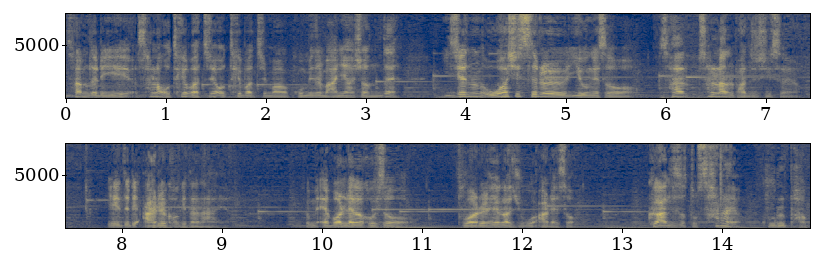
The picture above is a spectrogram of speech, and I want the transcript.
사람들이 산란 어떻게 받지? 어떻게 받지? 막 고민을 많이 하셨는데 이제는 오아시스를 이용해서 사- 산란을 받을 수 있어요. 얘들이 알을 거기다 낳아요. 그럼 애벌레가 거기서 부화를 해가지고 알에서 그 안에서 또 살아요. 굴을 파고.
